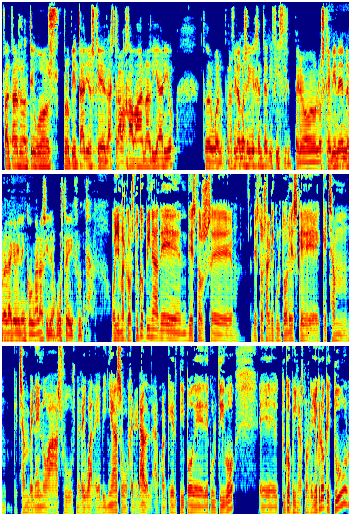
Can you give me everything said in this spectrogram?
faltan los antiguos propietarios que las trabajaban a diario. Entonces, bueno, pues al final conseguir gente es difícil, pero los que vienen, es verdad que vienen con ganas y les gusta y disfruta. Oye, Marcos, ¿tú qué opinas de, de estos eh, de estos agricultores que, que, echan que echan veneno a sus, me da igual, eh, viñas o en general, a cualquier tipo de, cultivo? Eh, ¿Tú qué opinas? Porque yo creo que tú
